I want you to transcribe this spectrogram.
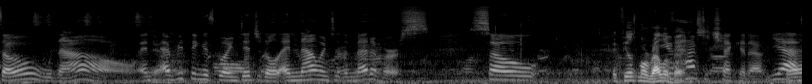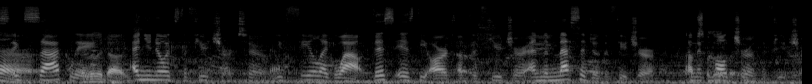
so now, and Yeah. everything is going digital, and now into the metaverse. So It feels more relevant. you have to check it out. Yes, Yeah, exactly. it really does. And you know it's the future too. You feel like, wow, this is the art of the future and the message of the future and the culture of the future.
